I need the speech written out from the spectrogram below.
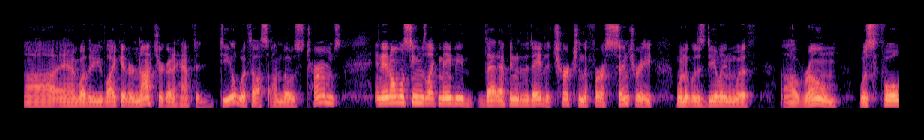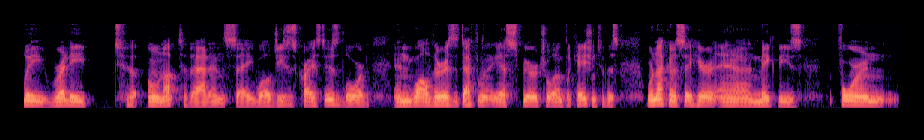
Uh, and whether you like it or not, you're going to have to deal with us on those terms. And it almost seems like maybe that at the end of the day, the church in the first century, when it was dealing with uh, Rome, was fully ready to own up to that and say, well, Jesus Christ is Lord. And while there is definitely a spiritual implication to this, we're not going to sit here and make these foreign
